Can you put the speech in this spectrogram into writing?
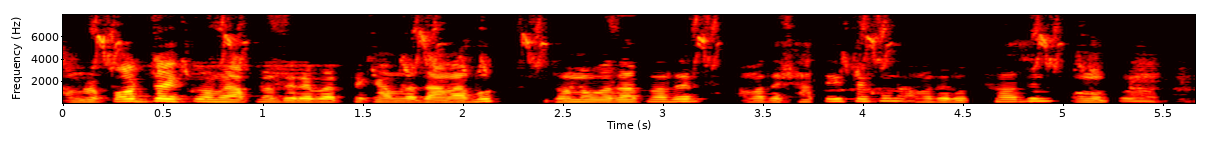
আমরা পর্যায়ক্রমে আপনাদের এবার থেকে আমরা জানাব। ধন্যবাদ আপনাদের। আমাদের সাথেই থাকুন, আমাদের উৎসাহ দিন, অনুপ্রেরণা দিন।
